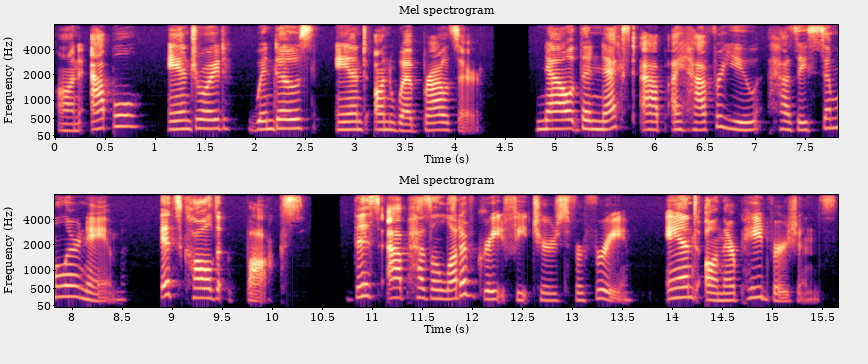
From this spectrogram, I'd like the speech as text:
on Apple, Android, Windows, and on web browser. Now, the next app I have for you has a similar name. It's called Box. This app has a lot of great features for free and on their paid versions.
